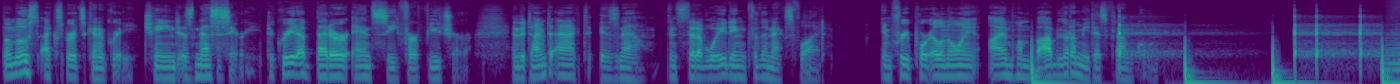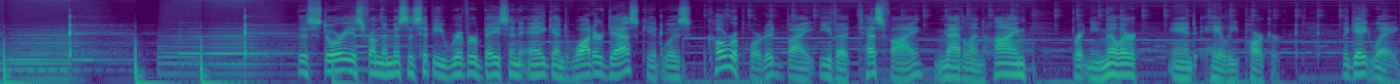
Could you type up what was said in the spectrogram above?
but most experts can agree change is necessary to create a better and safer future, and the time to act is now, instead of waiting for the next flood. In Freeport, Illinois, I am Juan Pablo Ramirez Franco. This story is from the Mississippi River Basin Ag and Water Desk. It was co reported by Eva Tesfaye, Madeline Heim, Brittany Miller, and Haley Parker. The Gateway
